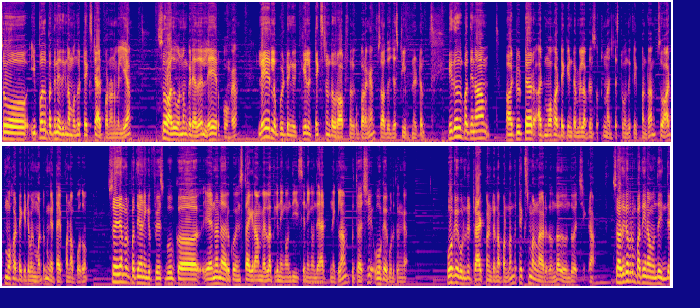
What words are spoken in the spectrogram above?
ஸோ இப்போ பார்த்தீங்கன்னா இதுக்கு நம்ம வந்து டெக்ஸ்ட் ஆட் பண்ணணும் இல்லையா? ஸோ அது ஒன்றும் கிடையாது. லேயர் போங்க. லேயரில் போயிட்டு இங்கே கீழே டெக்ஸ்ட்ன்ற ஒரு ஆப்ஷன் இருக்கும் பாருங்கள் ஸோ அதை ஜஸ்ட் கிளிக் பண்ணிவிட்டு இது வந்து பார்த்தீங்கன்னா ட்விட்டர் அட் மோஹா டெக் இன்டர்மெல் அப்படின்னு சொல்லிட்டு நான் ஜஸ்ட் வந்து கிளிக் பண்ணுறேன் ஸோ அட் மோஹா டெக் இன்டர்மெல் மட்டும் இங்கே டைப் பண்ணால் போதும். ஸோ இதே மாதிரி பார்த்தீங்கன்னா நீங்கள் ஃபேஸ்புக் என்னென்ன இருக்கும் இன்ஸ்டாகிராம் எல்லாத்துக்கும் நீங்கள் வந்து ஈஸியாக நீங்கள் வந்து ஆட் பண்ணிக்கலாம். கொடுத்தாச்சு ஓகே கொடுத்துங்க ஓகே கொடுத்துட்டு ட்ராக் பண்ணிட்டு என்ன பண்ணுறேன் அந்த டெக்ஸ்ட் மேலே நான் எடுத்து வந்து அது வந்து வச்சுக்கிறேன். ஸோ அதுக்கப்புறம் பார்த்தீங்கன்னா வந்து இந்த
